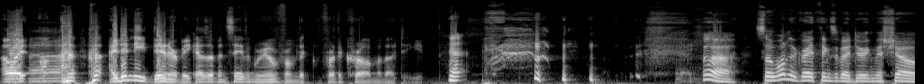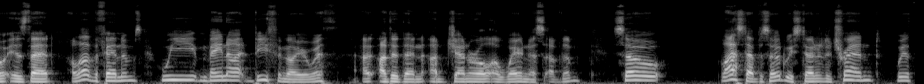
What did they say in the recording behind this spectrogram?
Oh, I, Uh, I didn't eat dinner because I've been saving room from the for the crow I'm about to eat. Uh, so one of the great things about doing this show is that a lot of the fandoms we may not be familiar with, uh, other than a general awareness of them. So last episode we started a trend with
